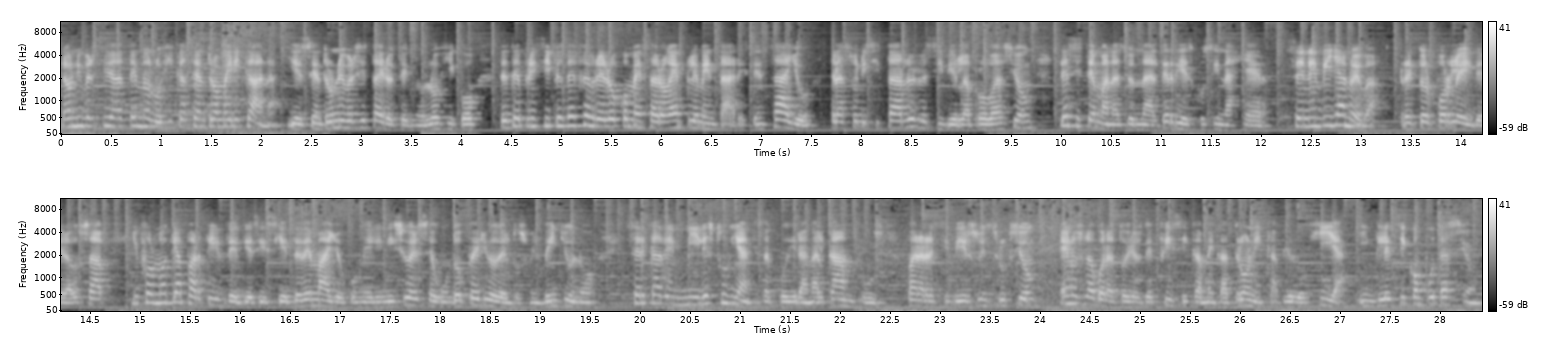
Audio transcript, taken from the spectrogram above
La Universidad Tecnológica Centroamericana y el Centro Universitario Tecnológico desde principios de febrero comenzaron a implementar este ensayo, tras solicitarlo y recibir la aprobación del Sistema Nacional de Riesgos SINAGER. Senen Villanueva, rector por ley de la USAP, informó que a partir del 17 de mayo, con el inicio del segundo periodo del 2021, cerca de mil estudiantes acudirán al campus para recibir su instrucción en los laboratorios de física, mecatrónica, biología, inglés y computación.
